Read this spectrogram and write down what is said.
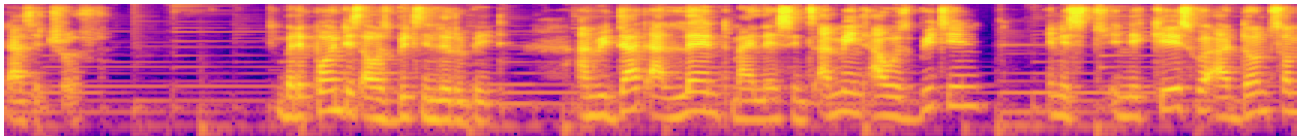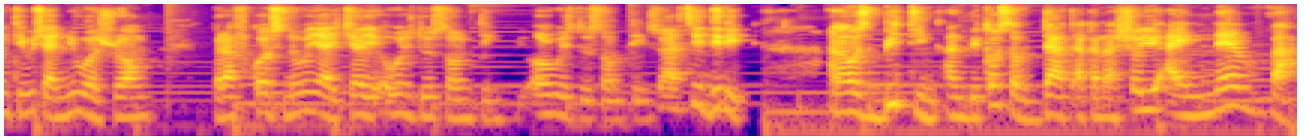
That's the truth. But the point is, I was beaten a little bit, and with that, I learned my lessons. I mean, I was beaten in a, in a case where I'd done something which I knew was wrong, but of course, knowing I tell you always do something, you always do something. So I still did it, and I was beaten, and because of that, I can assure you, I never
